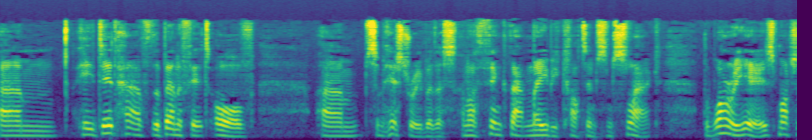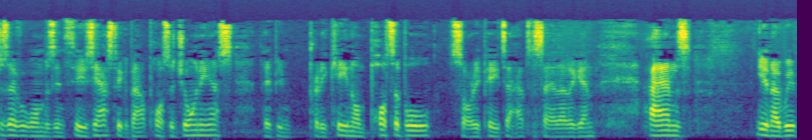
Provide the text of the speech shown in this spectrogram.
um, he did have the benefit of um, some history with us, and I think that maybe cut him some slack. The worry is, much as everyone was enthusiastic about Potter joining us, they've been pretty keen on Potterball. Sorry, Peter, I had to say that again. And, you know, we're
